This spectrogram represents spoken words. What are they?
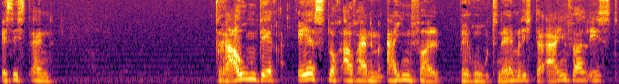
Es ist ein Traum, der erst noch auf einem Einfall beruht. Nämlich der Einfall ist,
